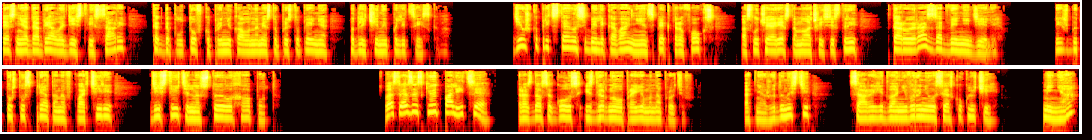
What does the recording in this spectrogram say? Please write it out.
Тесс не одобряла действий Сары, когда плутовка проникала на место преступления под личиной полицейского. Девушка представила себе ликование инспектора Фокс по случаю ареста младшей сестры второй раз за две недели. Лишь бы то, что спрятано в квартире, действительно стоило хлопот. «Вас разыскивает полиция!» — раздался голос из дверного проема напротив. От неожиданности Сара едва не выронила связку ключей. «Меня?»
